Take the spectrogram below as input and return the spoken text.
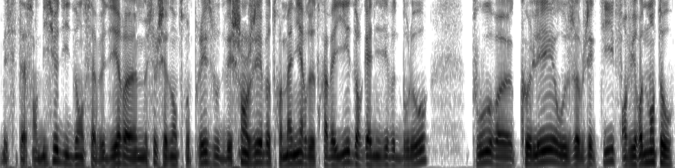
Mais c'est assez ambitieux, dis donc. Ça veut dire, euh, monsieur le chef d'entreprise, vous devez changer votre manière de travailler, d'organiser votre boulot pour coller aux objectifs environnementaux.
